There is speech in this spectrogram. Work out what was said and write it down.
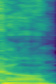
com.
